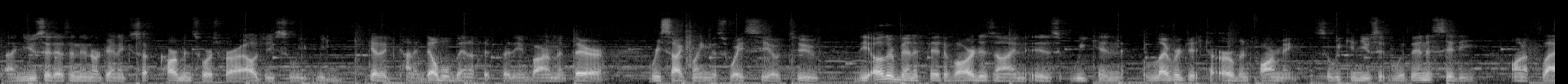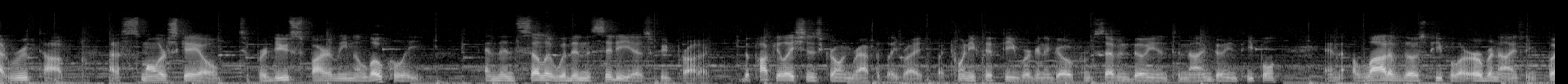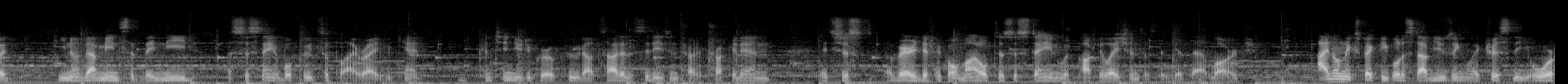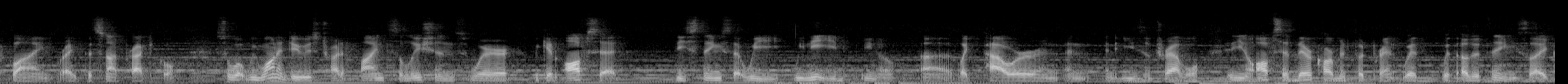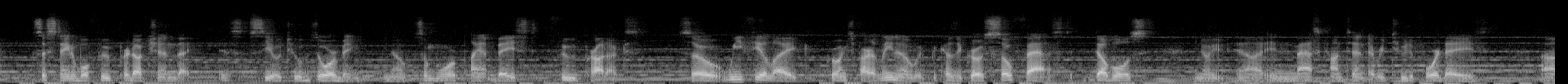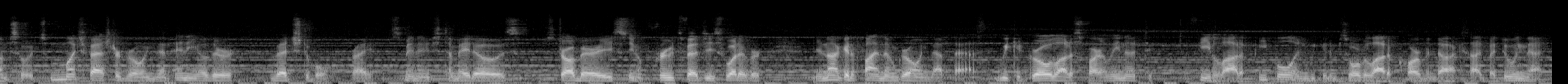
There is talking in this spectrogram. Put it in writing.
and use it as an inorganic carbon source for our algae so we, we get a kind of double benefit for the environment there recycling this waste CO2 the other benefit of our design is we can leverage it to urban farming so we can use it within a city on a flat rooftop at a smaller scale to produce spirulina locally and then sell it within the city as food product. The population is growing rapidly, right? By 2050, we're going to go from 7 billion to 9 billion people, and a lot of those people are urbanizing. But, you know, that means that they need a sustainable food supply, right? We can't continue to grow food outside of the cities and try to truck it in. It's just a very difficult model to sustain with populations as they get that large. I don't expect people to stop using electricity or flying, right? That's not practical. So what we want to do is try to find solutions where we can offset these things that we, we need, you know, uh, like power and, and, and ease of travel, you know, offset their carbon footprint with, with other things like sustainable food production that is CO2 absorbing, you know, some more plant-based food products. So we feel like growing spirulina, because it grows so fast, doubles you know, uh, in mass content every two to four days. Um, so it's much faster growing than any other vegetable, right? Spinach, tomatoes, strawberries, you know, fruits, veggies, whatever. You're not going to find them growing that fast. We could grow a lot of spirulina to, feed a lot of people, and we can absorb a lot of carbon dioxide by doing that.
